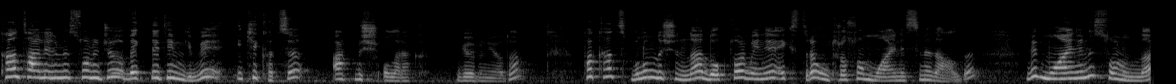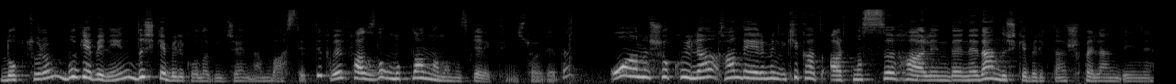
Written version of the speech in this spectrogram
Kan tahlilimin sonucu beklediğim gibi iki katı artmış olarak görünüyordu. Fakat bunun dışında doktor beni ekstra ultrason muayenesine de aldı. Ve muayenenin sonunda doktorum bu gebeliğin dış gebelik olabileceğinden bahsetti ve fazla umutlanmamamız gerektiğini söyledi. O anın şokuyla kan değerimin iki kat artması halinde neden dış gebelikten şüphelendiğini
